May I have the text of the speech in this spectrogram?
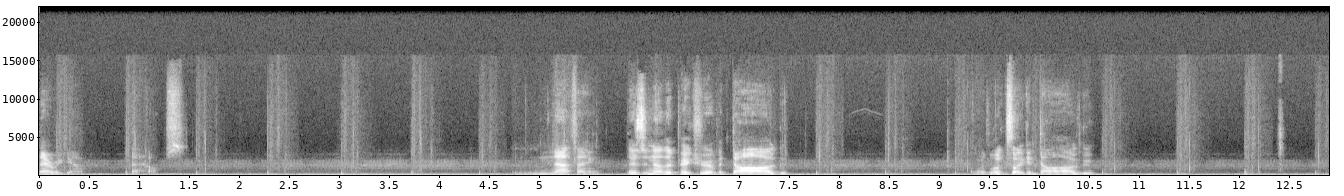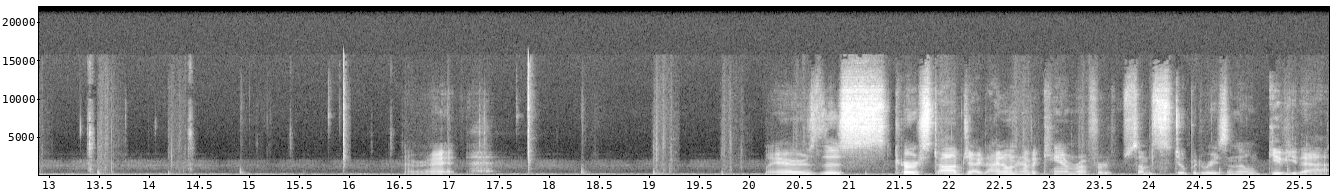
There we go. That helps. Nothing. There's another picture of a dog. What looks like a dog. Alright. Where's this cursed object? I don't have a camera for some stupid reason. I will give you that.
